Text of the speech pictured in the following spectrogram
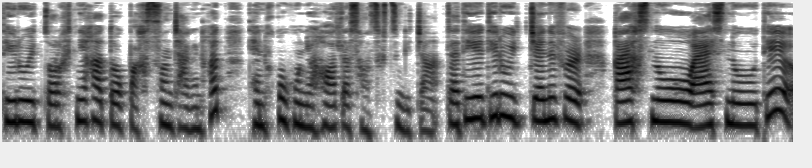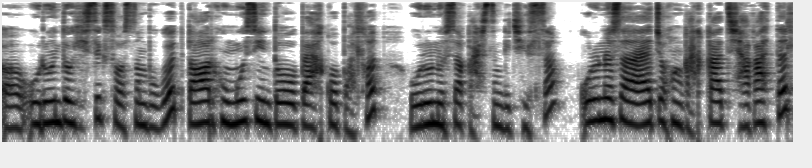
Тэр үед зурагтныхаа дууг багасган чагнахад танихгүй хүний хоолой сонсогдсон гэж байгаа. За тэгээ тэр үед Jennifer гайхсан уу, айсан уу, тэ өрөөндөө хэсэг суусан бөгөөд доор хүмүүсийн дуу байхгүй болоход өрөөнөөсөө гарсан гэж хэлсэн өрөөнөөсөө айж ухаан гарах гад шагаатал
